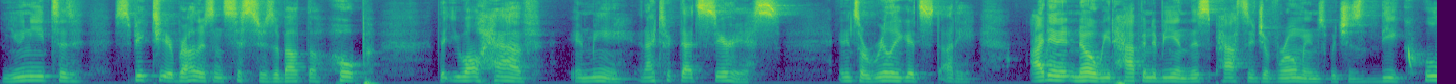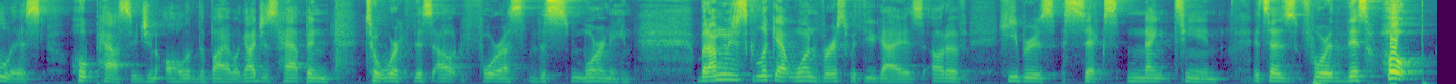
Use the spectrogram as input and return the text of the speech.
You need to speak to your brothers and sisters about the hope that you all have in me. And I took that serious. And it's a really good study. I didn't know we'd happen to be in this passage of Romans, which is the coolest hope passage in all of the Bible. God just happened to work this out for us this morning. But I'm going to just look at one verse with you guys out of Hebrews 6 19. It says, For this hope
